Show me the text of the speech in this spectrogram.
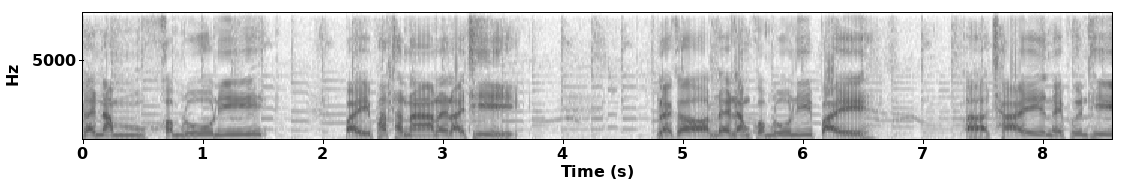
ได้นำความรู้นี้ไปพัฒนาหลาย ๆ ที่ แล้วก็ได้นำความรู้นี้ไปใช้ในพื้นที่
